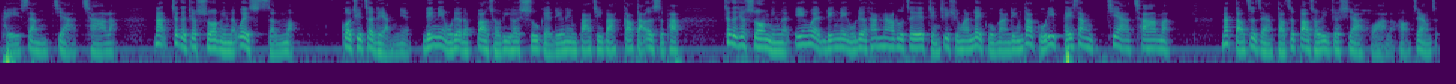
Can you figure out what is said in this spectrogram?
赔上价差了。那这个就说明了为什么过去这两年零零五六的报酬率会输给零零八七八，高达二十趴。这个就说明了，因为零零五六它纳入这些景气循环类股嘛，领到股利赔上价差嘛。那导致怎样？导致报酬率就下滑了哈，这样子。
